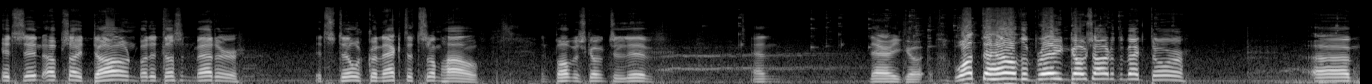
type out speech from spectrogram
It's in upside down, but it doesn't matter. It's still connected somehow. And Bob is going to live. And there you go. What the hell? The brain goes out of the back door. Um,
